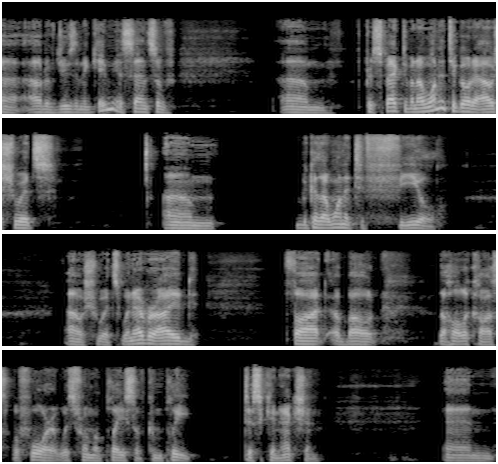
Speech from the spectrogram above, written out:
uh, out of jews and it gave me a sense of um, perspective and i wanted to go to auschwitz um, because i wanted to feel auschwitz. Whenever i'd thought about the holocaust before it was from a place of complete disconnection. And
